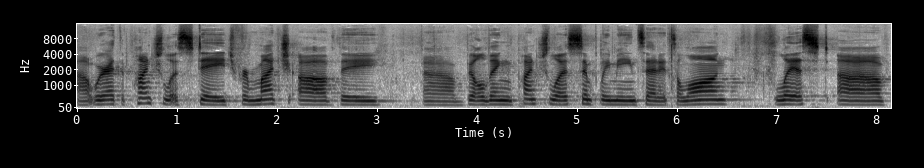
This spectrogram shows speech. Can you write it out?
uh, we're at the punch list stage for much of the uh, building. Punch list simply means that it's a long list of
